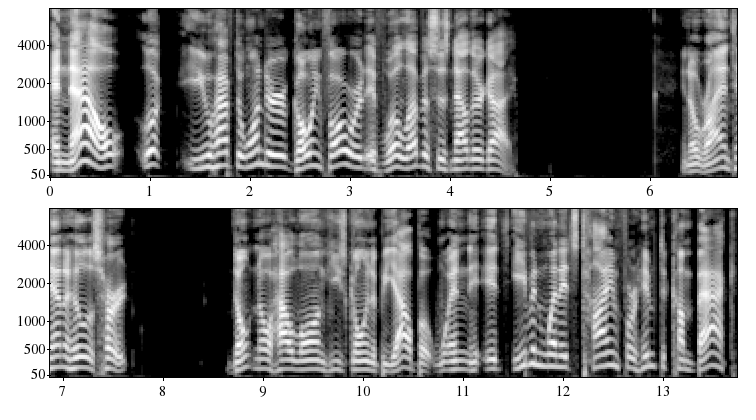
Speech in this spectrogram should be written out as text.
And now, look, you have to wonder going forward if Will Levis is now their guy. You know, Ryan Tannehill is hurt. Don't know how long he's going to be out, but when it's even when it's time for him to come back,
